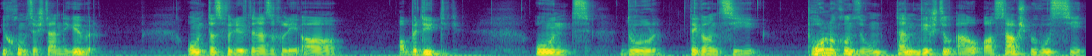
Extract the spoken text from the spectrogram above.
ich komme es ja ständig über. Und das verliert dann also ein bisschen an, an Bedeutung. Und durch den ganzen Pornokonsum, dann wirst du auch an Selbstbewusstsein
